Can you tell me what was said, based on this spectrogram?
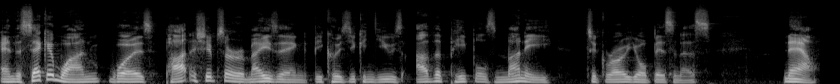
And the second one was partnerships are amazing because you can use other people's money to grow your business. Now,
